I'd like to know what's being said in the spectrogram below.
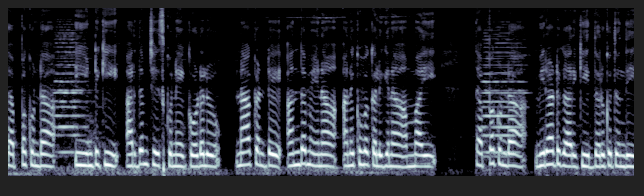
తప్పకుండా ఈ ఇంటికి అర్థం చేసుకునే కోడలు నాకంటే అందమైన అనుకువ కలిగిన అమ్మాయి తప్పకుండా విరాట్ గారికి దొరుకుతుంది.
